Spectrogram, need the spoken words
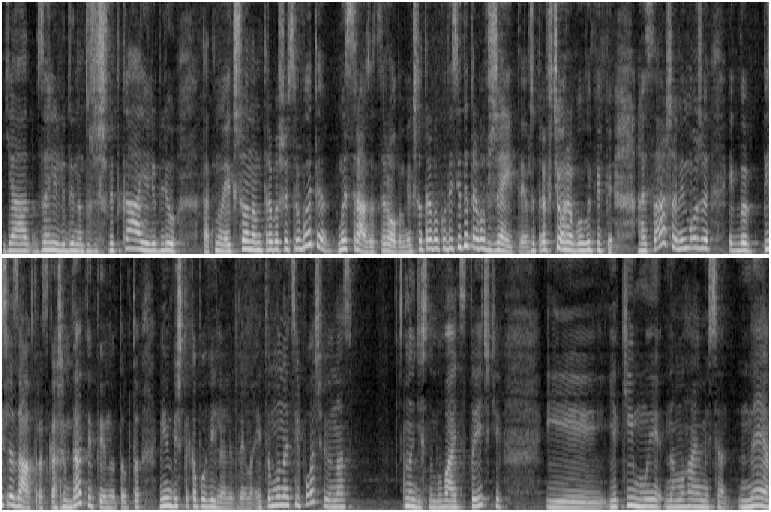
Я взагалі людина дуже швидка, я люблю так. Ну, якщо нам треба щось робити, ми зразу це робимо. Якщо треба кудись іти, треба вже йти. Вже треба вчора було піти. А Саша він може якби післязавтра, скажімо, да, піти. Ну, тобто він більш така повільна людина. І тому на цій почві у нас ну, дійсно бувають стички, і які ми намагаємося не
